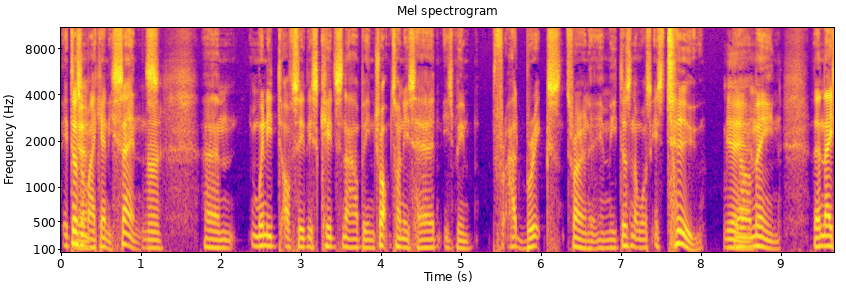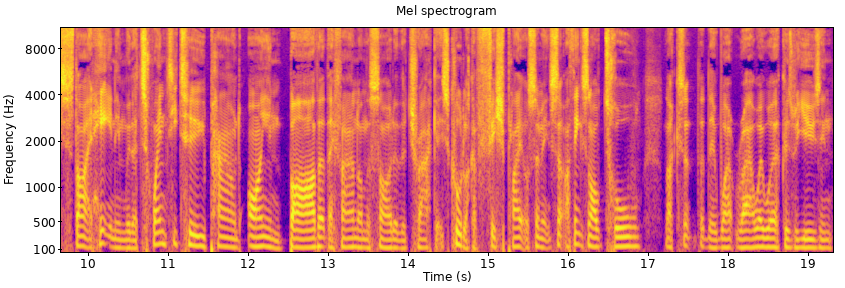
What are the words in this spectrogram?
it doesn't Yeah. make any sense. No. Um, when he obviously this kid's now been dropped on his head, he's been fr- had bricks thrown at him. He doesn't know what's. It's two. Yeah. You know what I mean? Then they started hitting him with a 22 pound iron bar that they found on the side of the track. It's called like a fish plate or something. It's, I think it's an old tool like that the railway workers were using,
